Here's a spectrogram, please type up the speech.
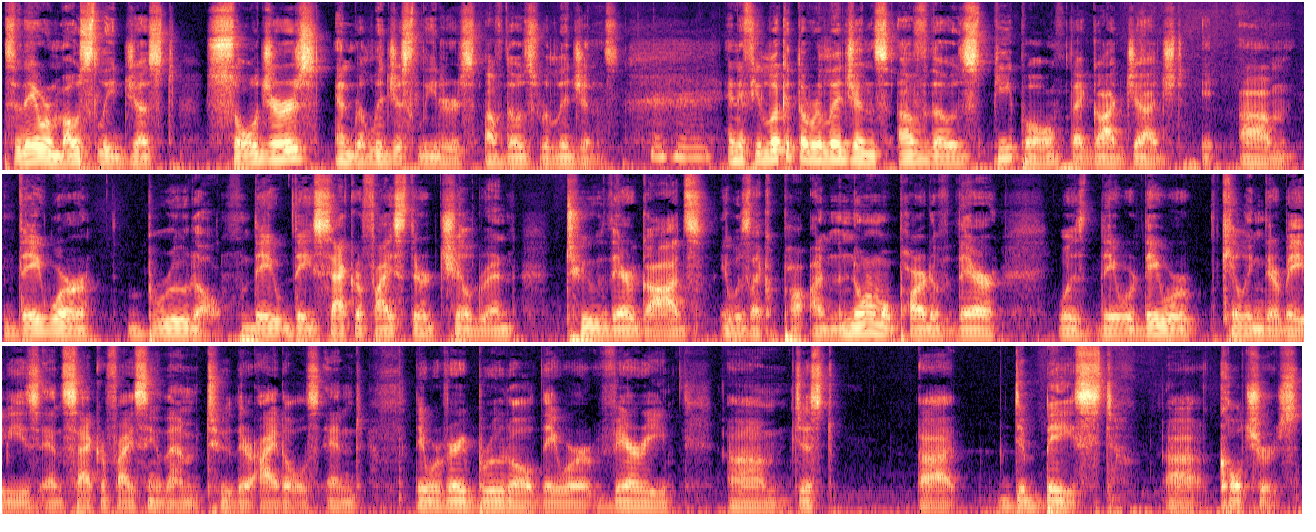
So they were mostly just soldiers and religious leaders of those religions. Mm-hmm. And if you look at the religions of those people that God judged, um, they were brutal. They they sacrificed their children to their gods. It was like a, a normal part of their was they were they were killing their babies and sacrificing them to their idols, and they were very brutal. They were very um, just uh, debased uh, cultures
